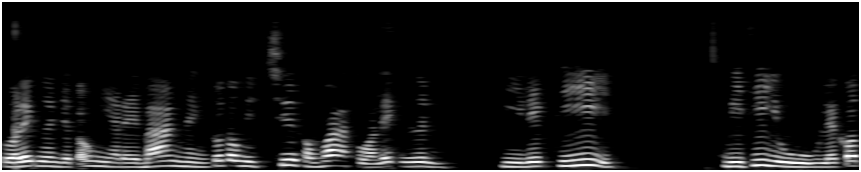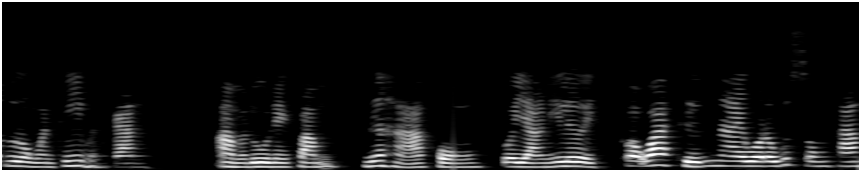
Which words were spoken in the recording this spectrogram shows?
ตัวเลขเงินจะต้องมีอะไรบ้างหนึ่งก็ต้องมีชื่อคำว่าตัวเลขเงิน มีเลขที่ มีที่อยู่และก็ลงวันที่เหมือนกัน อ่ามาดูในความเนื้อหาของตัวอย่างนี้เลย ก็ว่าถึงนายวรวุฒิทรงธรรม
